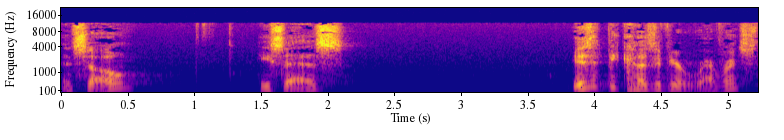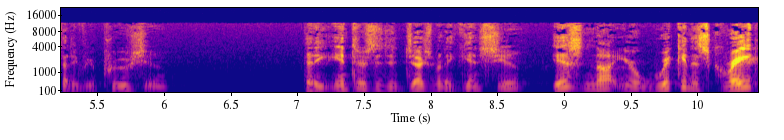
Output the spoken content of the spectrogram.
And so, he says, Is it because of your reverence that he reproves you? That he enters into judgment against you? Is not your wickedness great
